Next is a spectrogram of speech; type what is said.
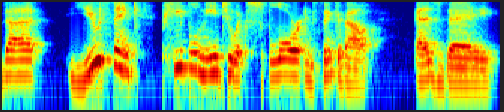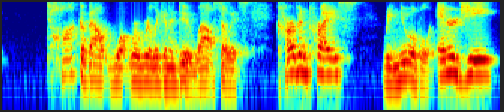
that you think people need to explore and think about as they talk about what we're really going to do. Wow. So it's carbon price, renewable energy,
